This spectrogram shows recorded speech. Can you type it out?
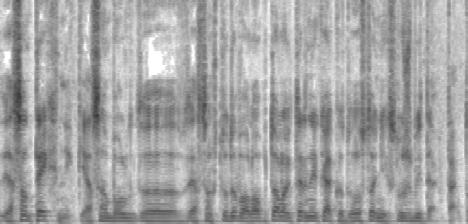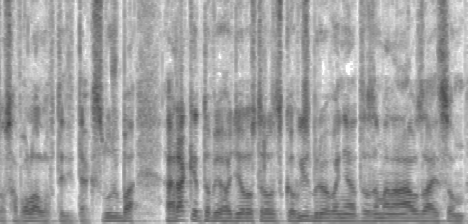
ja som technik, ja som, bol, eh, ja som študoval optoelektroniku ako dôstojník služby, tak, tak, to sa volalo vtedy tak, služba raketového delostreleckého vyzbrojovania, to znamená naozaj som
